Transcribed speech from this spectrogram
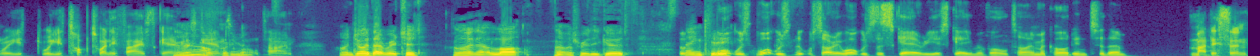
Were your, were your top 25 scariest Oh, games brilliant. of all time. I enjoyed that, Richard. I like that a lot. That was really good. Thank you. What was what was the sorry? What was the scariest game of all time according to them? Madison.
